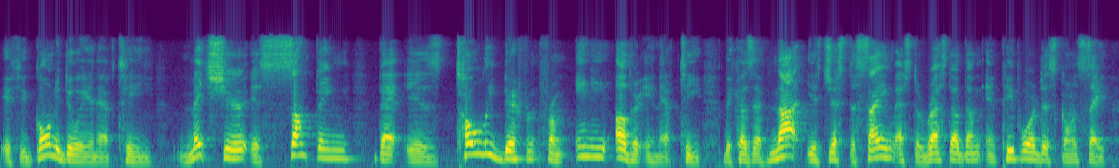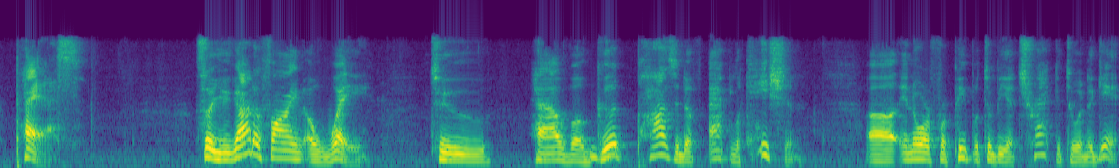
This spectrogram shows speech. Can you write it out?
if you're going to do an NFT, make sure it's something that is totally different from any other NFT because if not, it's just the same as the rest of them and people are just going to say pass. So, you got to find a way to have a good positive application uh, in order for people to be attracted to it again.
